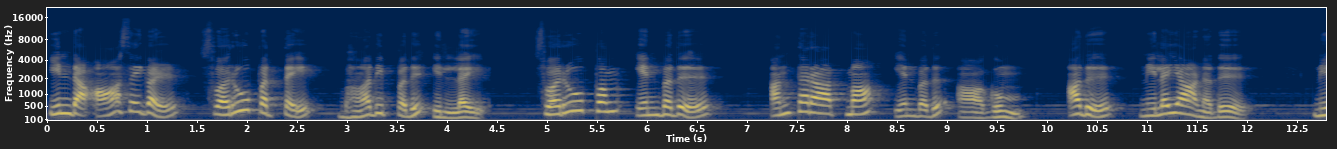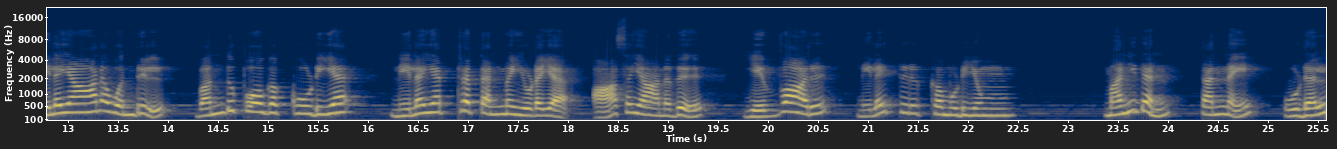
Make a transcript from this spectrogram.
இந்த ஆசைகள் ஸ்வரூபத்தை பாதிப்பது இல்லை. ஸ்வரூபம் என்பது அந்தராத்மா என்பது ஆகும். அது நிலையானது. நிலையான ஒன்றில் வந்து போகக்கூடிய நிலையற்ற தன்மையுடைய ஆசையானது எவ்வாறு நிலைத்திருக்க முடியும்? மனிதன் தன்னை உடல்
